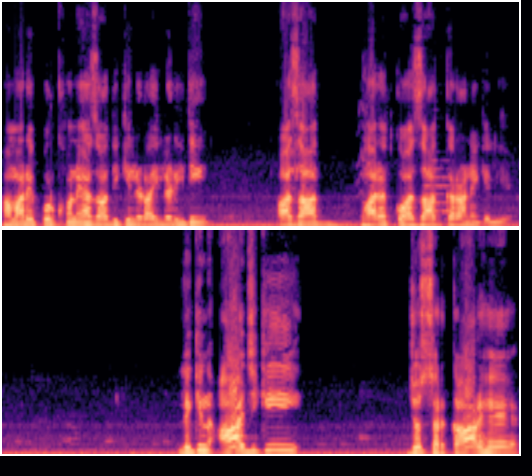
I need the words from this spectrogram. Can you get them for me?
हमारे पुरखों ने आज़ादी की लड़ाई लड़ी थी, आज़ाद भारत को आज़ाद कराने के लिए। लेकिन आज की जो सरकार है,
